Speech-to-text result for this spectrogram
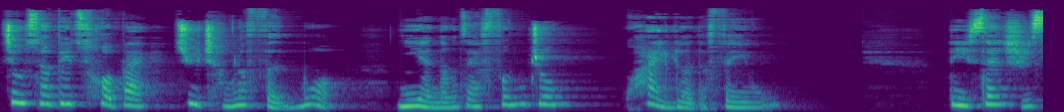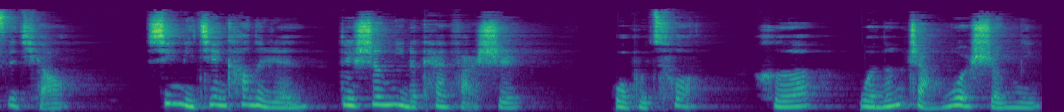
就算被挫败聚成了粉末，你也能在风中快乐的飞舞。第三十四条，心理健康的人对生命的看法是：我不错。和我能掌握生命，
